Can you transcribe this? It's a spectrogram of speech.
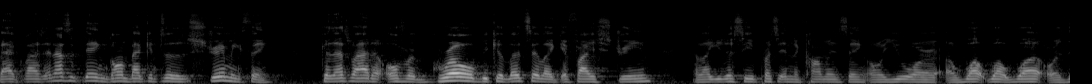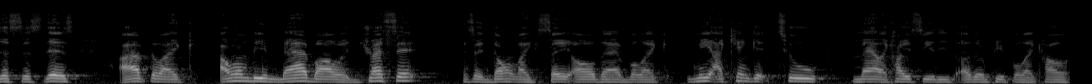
backlash, and that's the thing going back into the streaming thing, because that's why I had to overgrow. Because let's say like if I stream and like you just see a person in the comments saying, "Oh, you are a what what what," or this this this, I have to like I won't be mad, but I'll address it and say don't like say all that. But like me, I can't get too mad like how you see these other people like how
